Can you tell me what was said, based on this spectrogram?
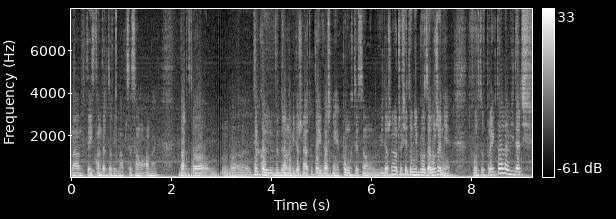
na tej standardowej mapce są one bardzo no, tylko wybrane widoczne, a tutaj właśnie punkty są widoczne. Oczywiście to nie było założenie twórców projektu, ale widać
